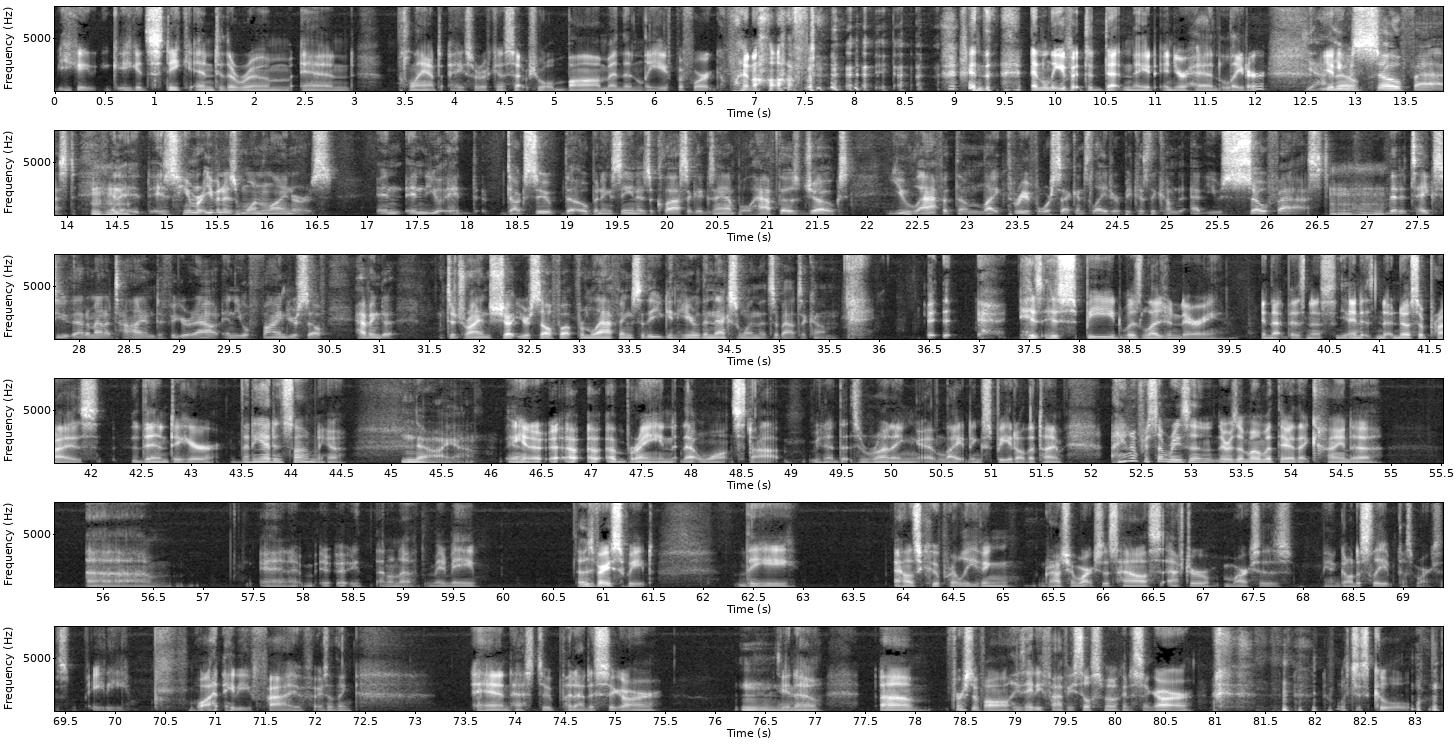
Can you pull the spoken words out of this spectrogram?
he could he could sneak into the room and plant a sort of conceptual bomb and then leave before it went off, and and leave it to detonate in your head later. Yeah, you he was so fast, and mm-hmm. it, his humor, even his one-liners, in in you, it, Duck Soup, the opening scene is a classic example. Half those jokes, you laugh at them like three or four seconds later because they come at you so fast mm-hmm. that it takes you that amount of time to figure it out, and you'll find yourself having to to try and shut yourself up from laughing so that you can hear the next one that's about to come. His his speed was legendary in that business, Yeah. and it's no, no surprise then to hear that he had insomnia. No, yeah, yeah. you know, a, a, a brain that won't stop, you know, that's running at lightning speed all the time. I know for some reason there was a moment there that kind of, um, and it, it, it, I don't know, made me. That was very sweet. The Alice Cooper leaving Groucho Marx's house after Marx is you know, gone to sleep because Marx is eighty, what eighty five or something, and has to put out his cigar you know? Um, first of all he's 85 he's still smoking a cigar which is cool.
